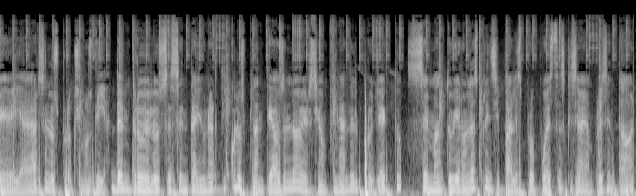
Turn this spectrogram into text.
que debería darse en los próximos días. Dentro de los 61 artículos planteados en la versión final del proyecto, se mantuvieron las principales propuestas que se habían presentado en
